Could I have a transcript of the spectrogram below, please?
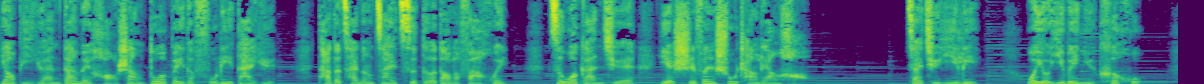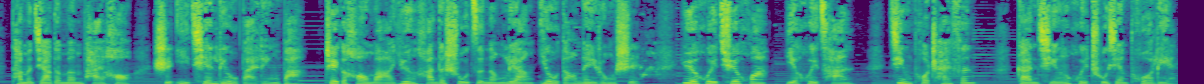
要比原单位好上多倍的福利待遇。他的才能再次得到了发挥，自我感觉也十分舒畅良好。再举一例，我有一位女客户，他们家的门牌号是一千六百零八。这个号码蕴含的数字能量诱导内容是：月会缺花也会残，境破拆分，感情会出现破裂。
